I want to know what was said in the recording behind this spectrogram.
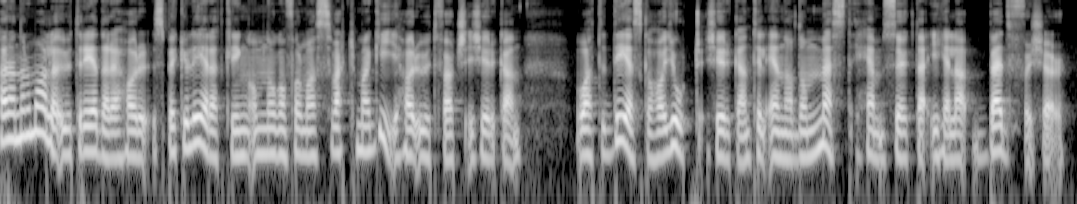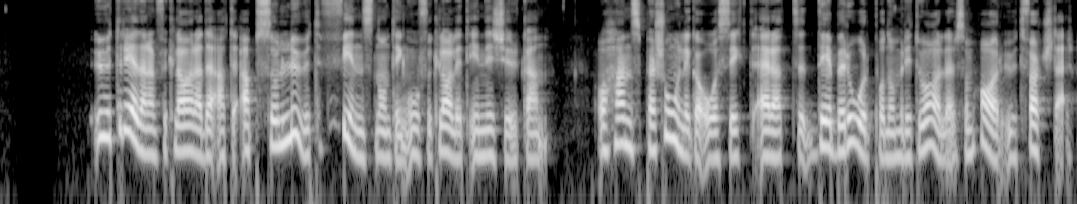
Paranormala utredare har spekulerat kring om någon form av svart magi har utförts i kyrkan och att det ska ha gjort kyrkan till en av de mest hemsökta i hela Bedfordshire. Utredaren förklarade att det absolut finns någonting oförklarligt inne i kyrkan och hans personliga åsikt är att det beror på de ritualer som har utförts där.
